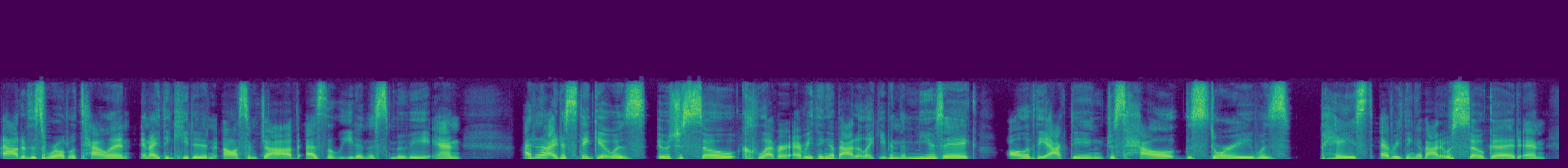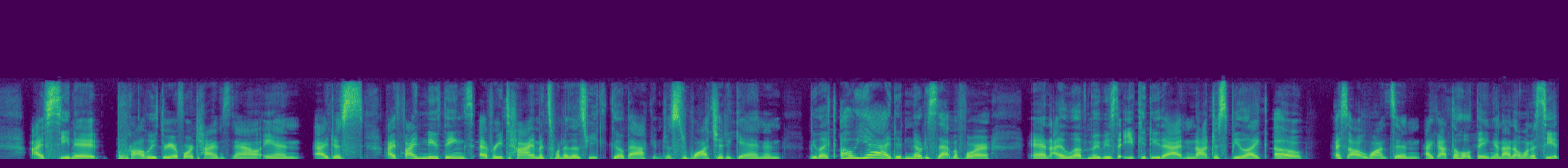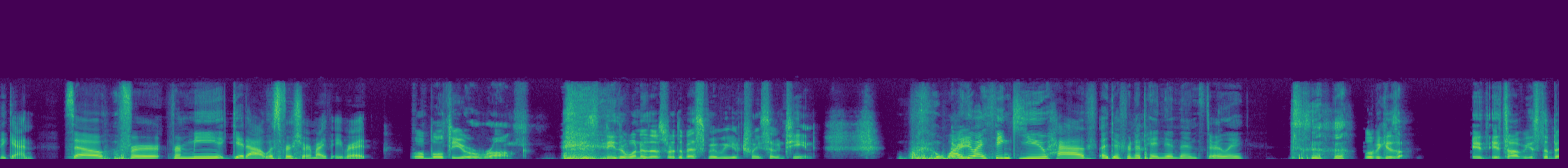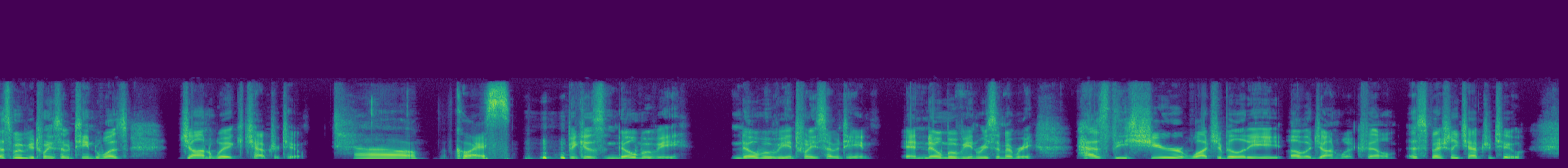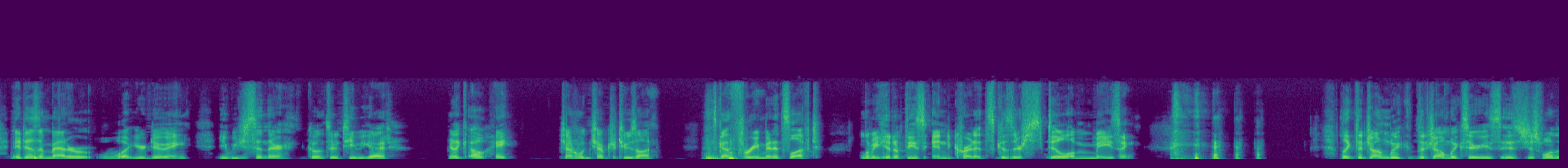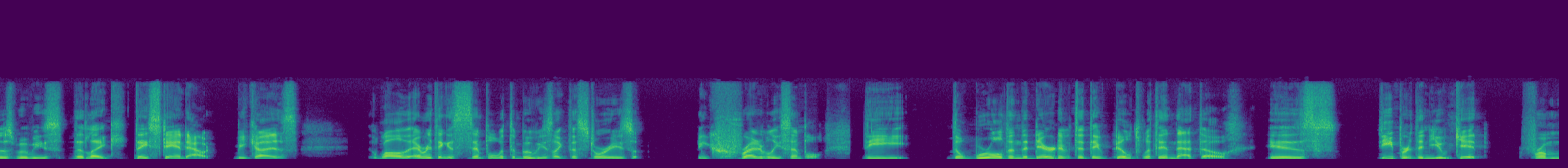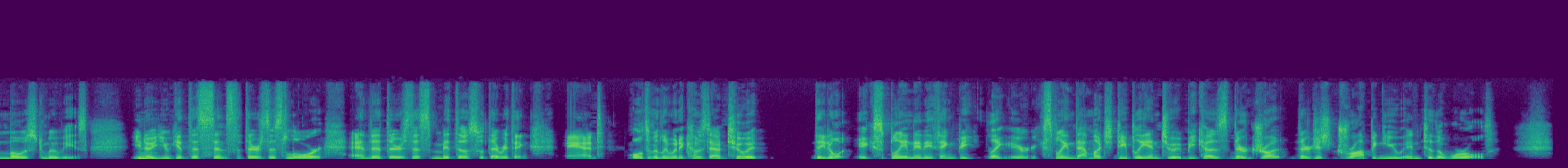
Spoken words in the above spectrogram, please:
out of this world with talent, and I think he did an awesome job as the lead in this movie. And I don't know, I just think it was it was just so clever. Everything about it, like even the music, all of the acting, just how the story was paced, everything about it was so good. And I've seen it probably three or four times now. And I just, I find new things every time. It's one of those where you could go back and just watch it again and be like, oh yeah, I didn't notice that before. And I love movies that you could do that and not just be like, oh, I saw it once and I got the whole thing and I don't want to see it again. So for, for me, Get Out was for sure my favorite. Well, both of you are wrong. Because neither one of those were the best movie of 2017. Why I mean, do I think you have a different opinion than Sterling? well, because it, it's obvious. The best movie of 2017 was John Wick Chapter 2. Oh, of course. because no movie no movie in 2017 and no movie in recent memory has the sheer watchability of a John Wick film, especially Chapter 2. It doesn't matter what you're doing. You be just sitting there going through the TV guide. You're like, oh, hey, John Wick Chapter 2's on. It's got three minutes left. Let me hit up these end credits because they're still amazing. like the John Wick, the John Wick series is just one of those movies that like they stand out because while everything is simple with the movies, like the stories incredibly simple. The the world and the narrative that they've built within that though is deeper than you get from most movies. You mm know, you get this sense that there's this lore and that there's this mythos with everything. And ultimately when it comes down to it, they don't explain anything be like or explain that much deeply into it because they're dro- they're just dropping you into the world.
